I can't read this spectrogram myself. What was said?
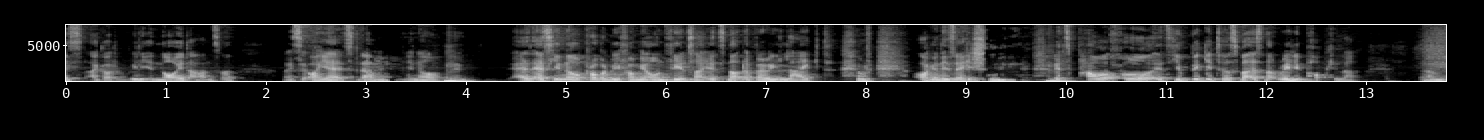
is, I got a really annoyed answer. I say, oh yeah, it's them, you know as, as, you know, probably from your own field side, it's not a very liked organization. Mm-hmm. It's powerful, it's ubiquitous, but it's not really popular. Um,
